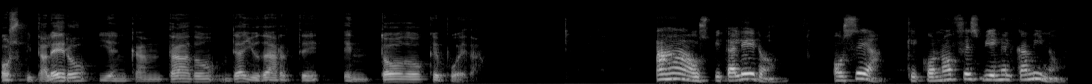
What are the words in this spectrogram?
hospitalero y encantado de ayudarte en todo que pueda. Ah, hospitalero. O sea, que conoces bien el camino.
